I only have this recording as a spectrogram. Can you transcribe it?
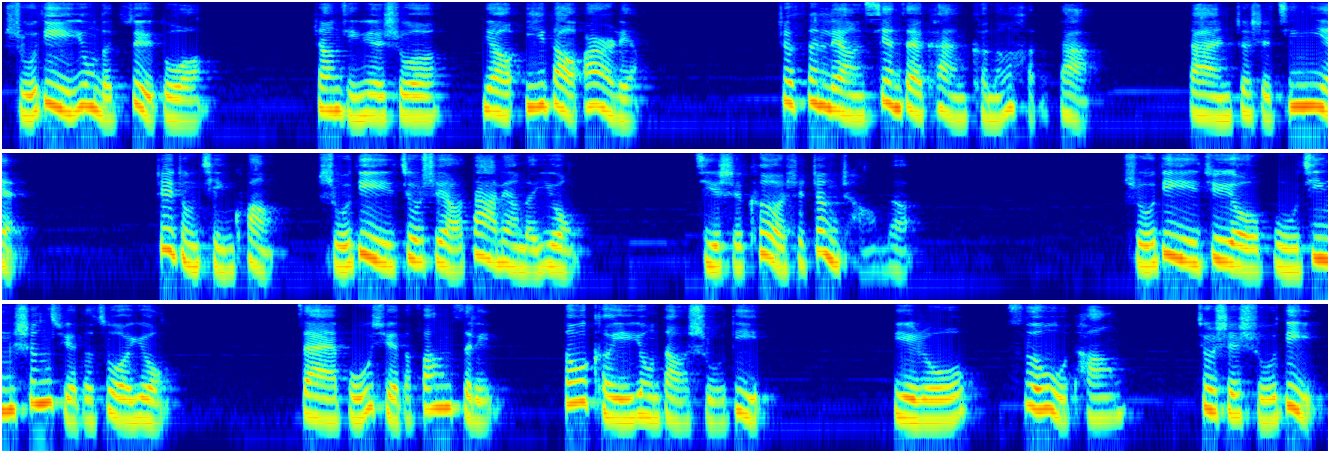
熟地用的最多。张景岳说要一到二两，这分量现在看可能很大，但这是经验。这种情况，熟地就是要大量的用，几十克是正常的。熟地具有补精生血的作用，在补血的方子里都可以用到熟地。比如四物汤，就是熟地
